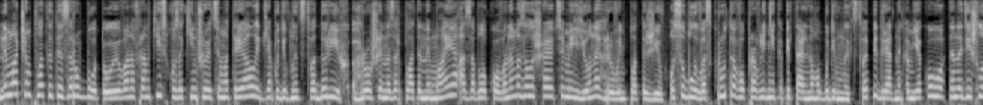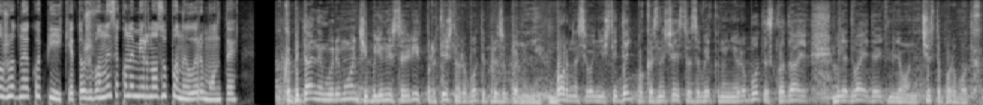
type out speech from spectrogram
Нема чим платити за роботу. У Івано-Франківську закінчуються матеріали для будівництва доріг. Грошей на зарплати немає, а заблокованими залишаються мільйони гривень платежів. Особлива скрута в управлінні капітального будівництва, підрядникам якого не надійшло жодної копійки, тож вони закономірно зупинили ремонти. В капітальному ремонті і будівництві доріг практично роботи призупинені. Борг на сьогоднішній день по за виконані роботи складає біля 2,9 мільйони, чисто по роботах,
